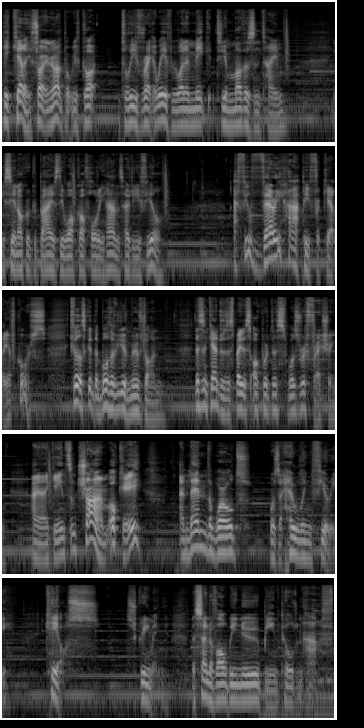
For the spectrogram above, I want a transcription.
Hey Kelly, sorry to interrupt, but we've got to leave right away if we want to make it to your mother's in time. You say an awkward goodbye as they walk off holding hands. How do you feel? I feel very happy for Kelly, of course. I feel it's good that both of you have moved on. This encounter, despite its awkwardness, was refreshing, and I gained some charm, okay. And then the world was a howling fury. Chaos. Screaming. The sound of all we knew being pulled in half.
